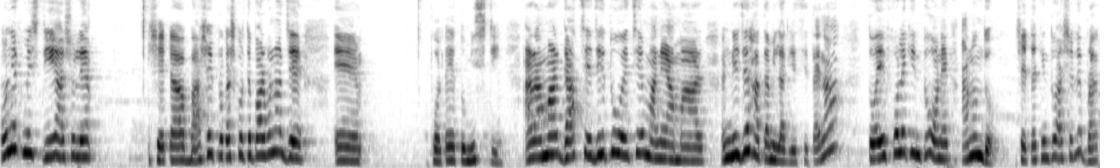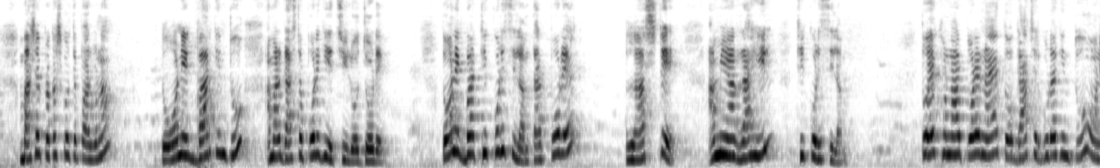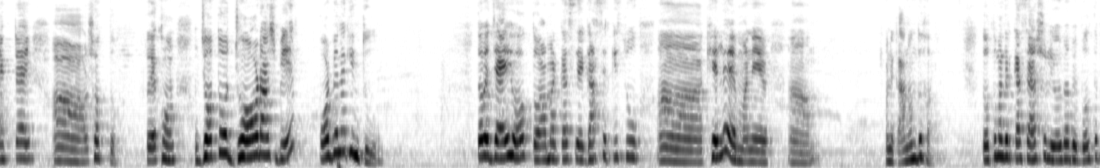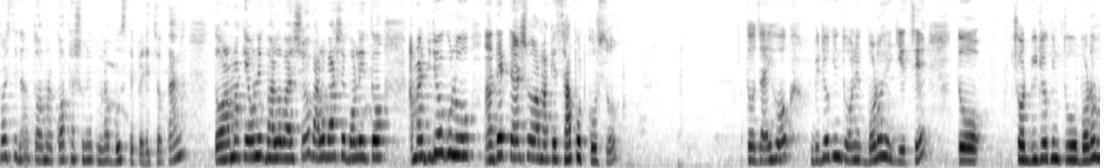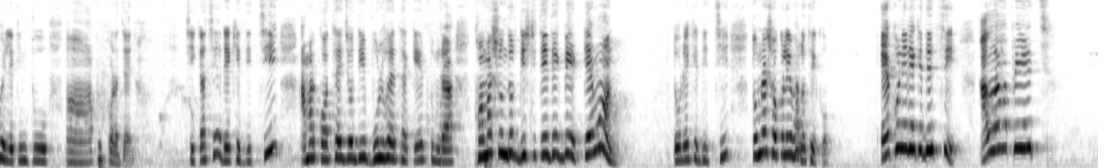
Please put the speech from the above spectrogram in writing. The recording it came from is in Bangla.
অনেক মিষ্টি, আসলে সেটা বাসায় প্রকাশ করতে পারব না যে ফলটা এত মিষ্টি। আর আমার গাছে যেহেতু হয়েছে মানে আমার নিজের হাতে আমি লাগিয়েছি, তাই না? তো এই ফলে কিন্তু অনেক আনন্দ। সেটা কিন্তু আসলে বাসায় প্রকাশ করতে পারব না। তো অনেকবার কিন্তু আমার গাছটা পড়ে গিয়েছিল জোরে। তো অনেকবার ঠিক করেছিলাম। তারপরে লাস্টে আমি আর রাহিল ঠিক করেছিলাম। তো এখন আর পরে নাই, তো গাছের গোড়া কিন্তু অনেকটাই শক্ত। তো এখন যত ঝড় আসবে, পড়বে না কিন্তু। তবে যাই হোক, তো আমার কাছে গাছের কিছু খেলে মানে অনেক আনন্দ হয়। তো তোমাদের কাছে আসলে ওইভাবে বলতে পারছি না, তো আমার কথা শুনে তোমরা বুঝতে পেরেছ, তাই না? তো আমাকে অনেক ভালোবাসো, ভালোবাসে বলেই তো আমার ভিডিওগুলো দেখতে আসো, আমাকে সাপোর্ট করছ। তো যাই হোক, ভিডিও কিন্তু অনেক বড় হয়ে গিয়েছে, তো শর্ট ভিডিও কিন্তু বড় হইলে কিন্তু আপলোড করা যায় না। ঠিক আছে, রেখে দিচ্ছি। আমার কথায় যদি ভুল হয়ে থাকে, তোমরা ক্ষমা সুন্দর দৃষ্টিতে দেখবে, কেমন? তো রেখে দিচ্ছি। তোমরা সকলেই ভালো থেকো। এখনই রেখে দিচ্ছি। আল্লাহ হাফিজ।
